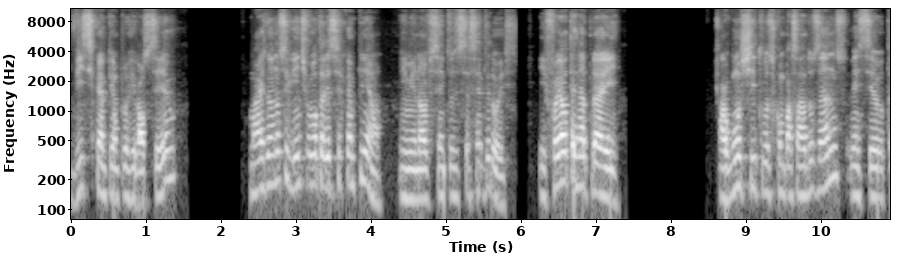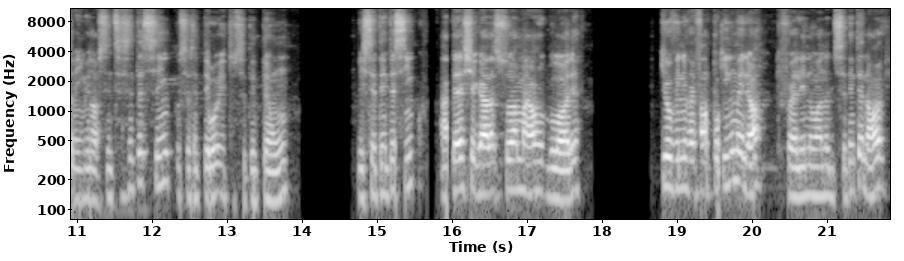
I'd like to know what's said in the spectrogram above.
vice-campeão para o rival Cerro, mas no ano seguinte voltaria a ser campeão em 1962. E foi alternando por aí alguns títulos com o passar dos anos, venceu também em 1965, 68, 71 e 75, até chegar à sua maior glória, que o Vini vai falar um pouquinho melhor, que foi ali no ano de 79.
